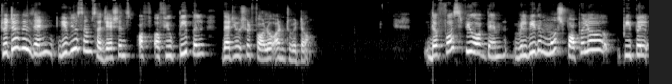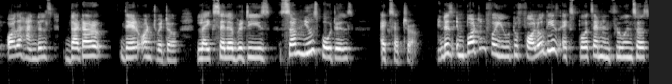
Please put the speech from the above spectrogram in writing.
Twitter will then give you some suggestions of a few people that you should follow on Twitter. The first few of them will be the most popular people or the handles that are there on Twitter, like celebrities, some news portals, etc. It is important for you to follow these experts and influencers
